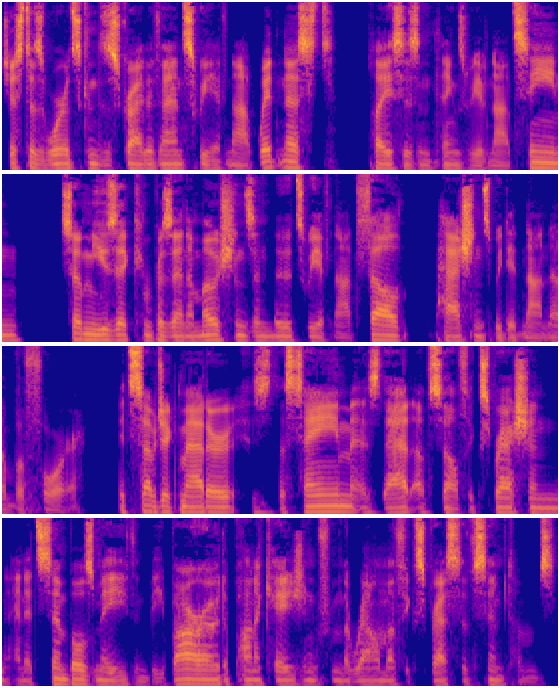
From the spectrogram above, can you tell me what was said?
Just as words can describe events we have not witnessed, places and things we have not seen. So music can present emotions and moods we have not felt, passions we did not know before. Its subject matter is the same as that of self expression, and its symbols may even be borrowed upon occasion from the realm of expressive symptoms.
